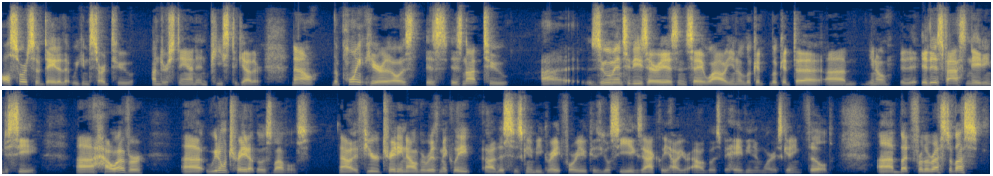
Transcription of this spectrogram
all sorts of data that we can start to understand and piece together. Now, the point here though is is is not to uh, zoom into these areas and say, wow, you know, look at look at uh, um, you know, it, it is fascinating to see. Uh, however, uh, we don't trade at those levels. Now, if you're trading algorithmically, uh, this is going to be great for you because you'll see exactly how your algo is behaving and where it's getting filled. Uh, but for the rest of us,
